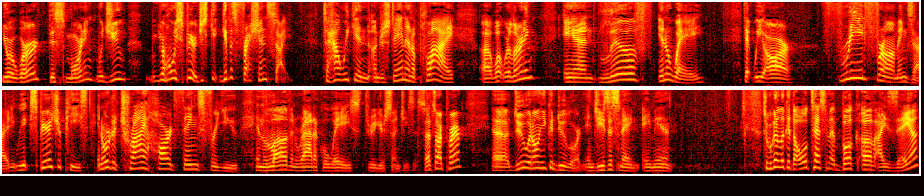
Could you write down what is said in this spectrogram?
your word this morning, would you, your Holy Spirit, just give us fresh insight to how we can understand and apply uh, what we're learning and live in a way that we are freed from anxiety. We experience your peace in order to try hard things for you in love and radical ways through your Son, Jesus. So that's our prayer. Uh, do what only you can do, Lord. In Jesus' name, amen. So we're going to look at the Old Testament book of Isaiah.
